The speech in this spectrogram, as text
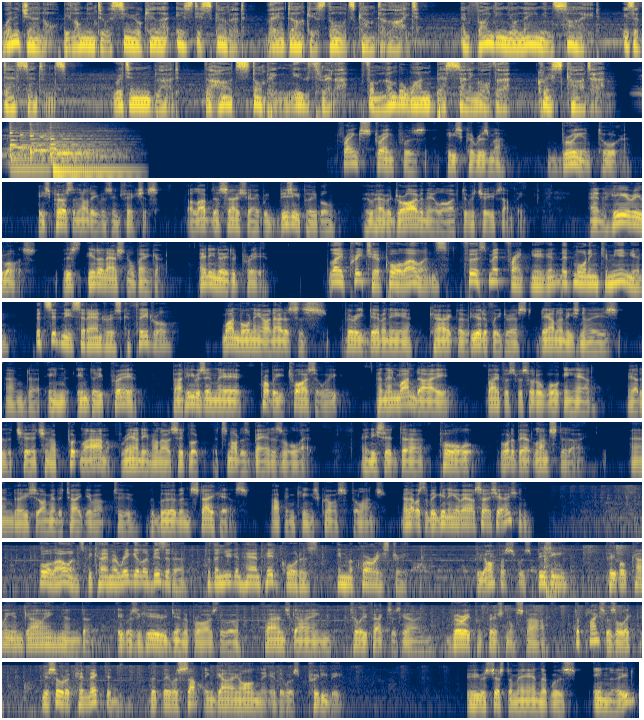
When a journal belonging to a serial killer is discovered, their darkest thoughts come to light, and finding your name inside is a death sentence. Written in blood, the heart-stopping new thriller from number one best-selling author Chris Carter. Frank's strength was his charisma, brilliant talker. His personality was infectious. I loved to associate with busy people who have a drive in their life to achieve something. And here he was, this international banker, and he needed prayer. Lay preacher Paul Owens first met Frank Nugan at morning communion at Sydney's St Andrew's Cathedral. One morning I noticed this very debonair character, beautifully dressed, down on his knees and uh, in, in deep prayer. But he was in there probably twice a week. And then one day, both of us were sort of walking out, out of the church, and I put my arm around him and I said, Look, it's not as bad as all that. And he said, uh, Paul, what about lunch today? And uh, he said, I'm going to take you up to the Bourbon Steakhouse up in King's Cross for lunch. And that was the beginning of our association. Paul Owens became a regular visitor to the Nugan Hand headquarters in Macquarie Street. The office was busy, people coming and going, and uh, it was a huge enterprise. There were phones going, telefax is going, very professional staff. The place was electric. You sort of connected that there was something going on there that was pretty big. He was just a man that was in need.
